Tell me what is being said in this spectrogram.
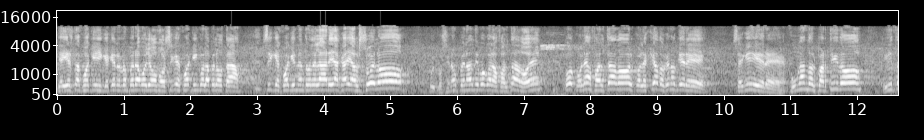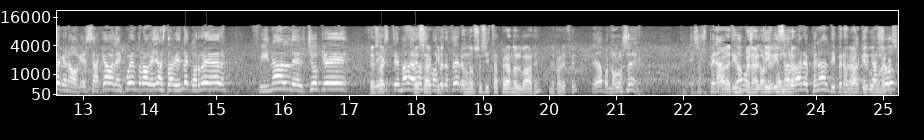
Y ahí está Joaquín que quiere romper a Boyomo. Sigue Joaquín con la pelota. Sigue Joaquín dentro del área, cae al suelo. Uy, pues si no, penalti poco le ha faltado, ¿eh? Poco le ha faltado el colegiado que no quiere seguir eh, jugando el partido. Y dice que no, que se acaba el encuentro, que ya está bien de correr. Final del choque de este Málaga César, 2 creo- 0 no sé si está esperando el bar, ¿eh? Me parece. Ya, pues no lo sé. Eso es penalti, Parece vamos, si penalti lo revisa el VAR es penalti, pero en penalti cualquier como una caso,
